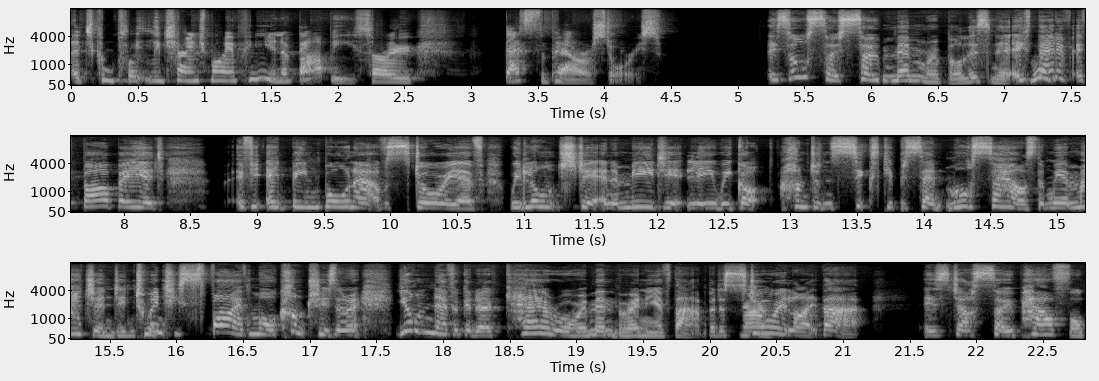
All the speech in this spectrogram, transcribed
it's completely changed my opinion of barbie so that's the power of stories it's also so memorable, isn't it? If, yeah. if Barbie had if it had been born out of a story of we launched it and immediately we got 160% more sales than we imagined in 25 more countries you're never going to care or remember any of that but a story no. like that is just so powerful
